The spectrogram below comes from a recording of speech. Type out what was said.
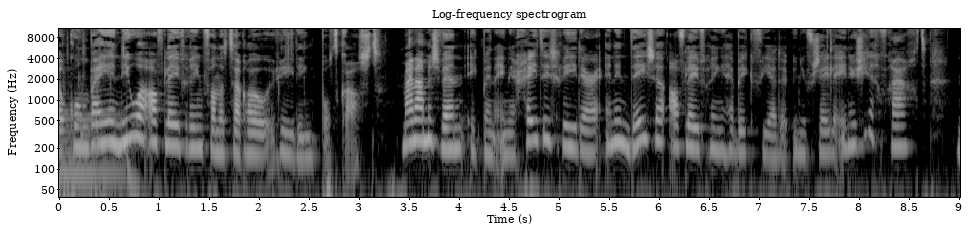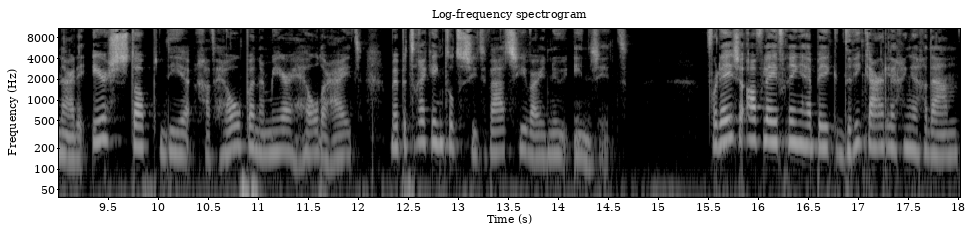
Welkom bij een nieuwe aflevering van de Tarot Reading Podcast. Mijn naam is Wen, ik ben energetisch reader en in deze aflevering heb ik via de universele energie gevraagd naar de eerste stap die je gaat helpen naar meer helderheid met betrekking tot de situatie waar je nu in zit. Voor deze aflevering heb ik drie kaartleggingen gedaan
